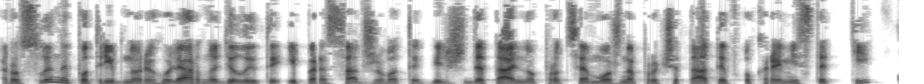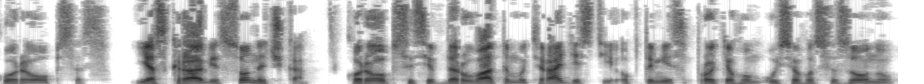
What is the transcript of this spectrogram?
рослини потрібно регулярно ділити і пересаджувати. Більш детально про це можна прочитати в окремій статті Кореопсис. Яскраві сонечка кореопсисів даруватимуть радість і оптимізм протягом усього сезону.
